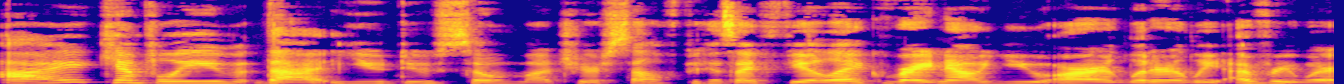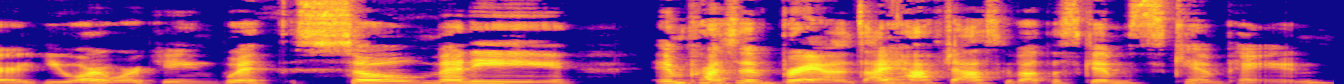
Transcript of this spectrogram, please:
I can't believe that you do so much yourself because I feel like right now you are literally everywhere. You are working with so many impressive brands. I have to ask about the Skims campaign.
